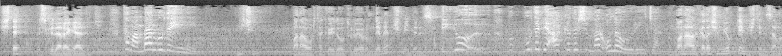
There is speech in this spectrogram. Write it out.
İşte Üsküdar'a geldik. Tamam ben burada ineyim. Niçin? Bana Ortaköy'de oturuyorum dememiş miydiniz? E, Yo bu- burada bir arkadaşım var ona uğrayacağım. Bana arkadaşım yok demiştiniz ama.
